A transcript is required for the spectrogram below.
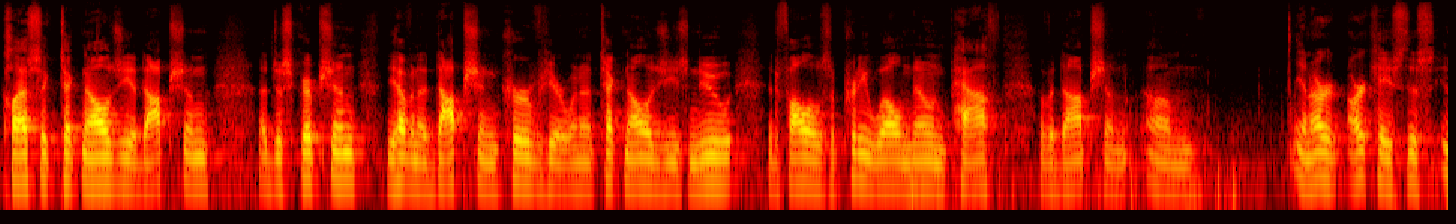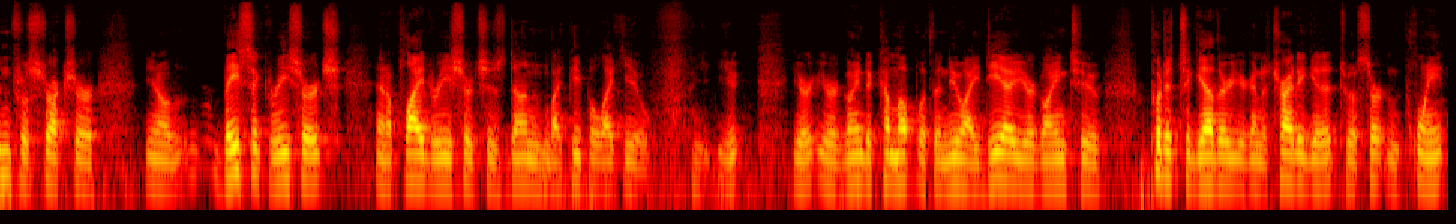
classic technology adoption uh, description. You have an adoption curve here. When a technology is new, it follows a pretty well known path of adoption. Um, in our, our case, this infrastructure, you know, basic research and applied research is done by people like you. you you're, you're going to come up with a new idea, you're going to put it together, you're going to try to get it to a certain point.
